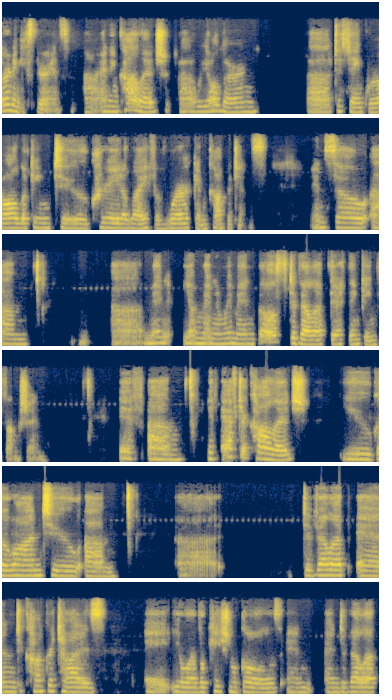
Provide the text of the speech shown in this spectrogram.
learning experience. Uh, and in college, uh, we all learn uh, to think we're all looking to create a life of work and competence. And so, um, uh, men, young men and women both develop their thinking function. If, um, if after college you go on to um, uh, develop and concretize a, your vocational goals and, and develop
